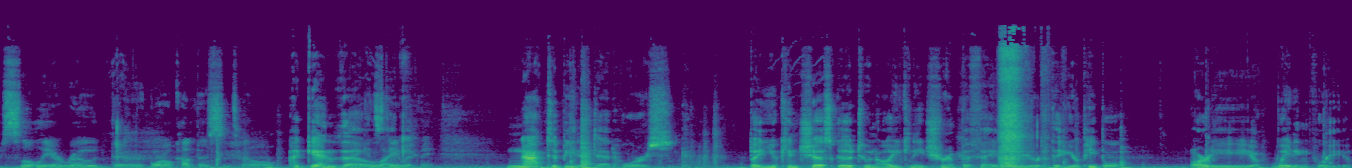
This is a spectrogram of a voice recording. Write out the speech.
slowly erode their moral compass until Again, though, like with me. not to beat a dead horse, but you can just go to an all-you-can-eat shrimp buffet where your that your people already waiting for you,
